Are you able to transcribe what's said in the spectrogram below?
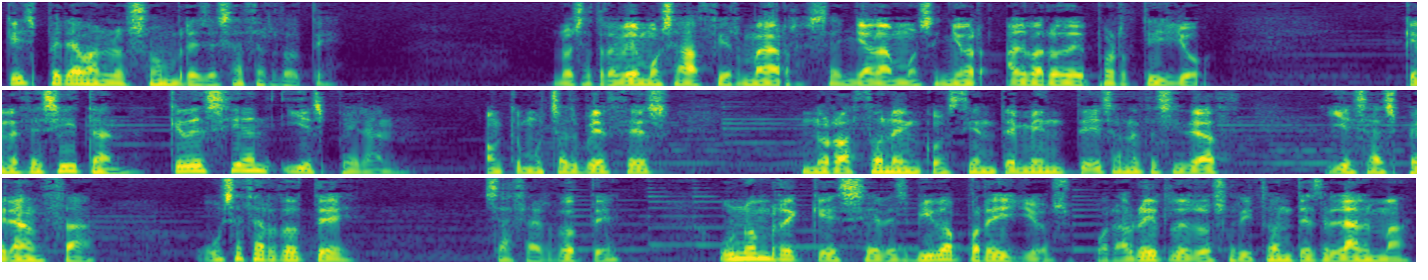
¿Qué esperaban los hombres de sacerdote? Nos atrevemos a afirmar, señala Monseñor Álvaro de Portillo, que necesitan, que desean y esperan, aunque muchas veces no razonen conscientemente esa necesidad y esa esperanza, un sacerdote, sacerdote, un hombre que se desviva por ellos, por abrirles los horizontes del alma,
